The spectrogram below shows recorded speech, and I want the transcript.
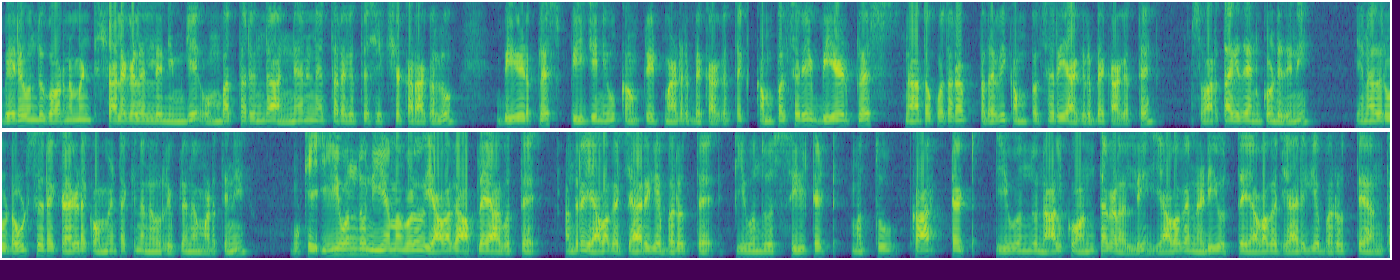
ಬೇರೆ ಒಂದು ಗೌರ್ನಮೆಂಟ್ ಶಾಲೆಗಳಲ್ಲಿ ನಿಮಗೆ ಒಂಬತ್ತರಿಂದ ಹನ್ನೆರಡನೇ ತರಗತಿ ಶಿಕ್ಷಕರಾಗಲು B Ed plus P G ನೀವು ಕಂಪ್ಲೀಟ್ ಮಾಡಿರಬೇಕಾಗತ್ತೆ. ಕಂಪಲ್ಸರಿ ಬಿ ಎಡ್ ಪ್ಲಸ್ ಸ್ನಾತಕೋತ್ತರ ಪದವಿ ಕಂಪಲ್ಸರಿ ಆಗಿರಬೇಕಾಗತ್ತೆ. ಸೊ ಅರ್ಥ ಆಗಿದೆ ಅಂದ್ಕೊಂಡಿದ್ದೀನಿ ಏನಾದರೂ ಡೌಟ್ಸ್ ಇದ್ರೆ ಕೆಳಗಡೆ ಕಾಮೆಂಟ್ ಹಾಕಿ ನಾನು ರಿಪ್ಲೈನ ಮಾಡ್ತೀನಿ. ಓಕೆ ಈ ಒಂದು ನಿಯಮಗಳು ಯಾವಾಗ ಅಪ್ಲೈ ಆಗುತ್ತೆ? ಅಂದರೆ ಯಾವಾಗ ಜಾರಿಗೆ ಬರುತ್ತೆ? ಈ ಒಂದು ಸಿ ಟೆಟ್ ಮತ್ತು ಕಾರ್ಟೆಟ್ ಈ ಒಂದು ನಾಲ್ಕು ಹಂತಗಳಲ್ಲಿ ಯಾವಾಗ ನಡೆಯುತ್ತೆ? ಯಾವಾಗ ಜಾರಿಗೆ ಬರುತ್ತೆ ಅಂತ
